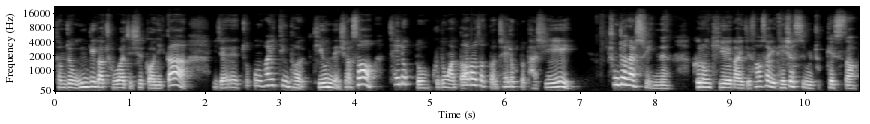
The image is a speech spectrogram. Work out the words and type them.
점점 운기가 좋아지실 거니까 이제 조금 화이팅 더 기운 내셔서 체력도 그동안 떨어졌던 체력도 다시 충전할 수 있는 그런 기회가 이제 서서히 되셨으면 좋겠어.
